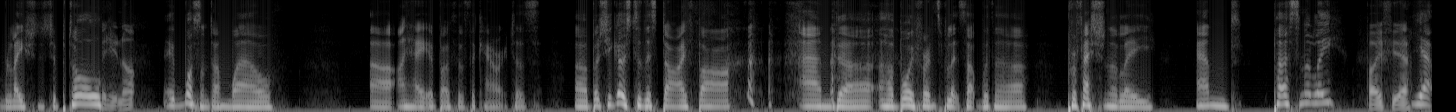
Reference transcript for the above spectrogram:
relationship at all. Did you not? It wasn't done well. Uh, I hated both of the characters. Uh, but she goes to this dive bar, and uh, her boyfriend splits up with her professionally and personally. Both, yeah. Yeah,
